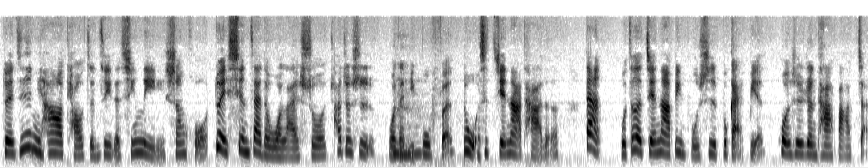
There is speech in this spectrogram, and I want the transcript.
对，其实你还要调整自己的心理生活。对现在的我来说，它就是我的一部分，嗯、就我是接纳它的。但我这个接纳并不是不改变，或者是任它发展，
